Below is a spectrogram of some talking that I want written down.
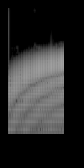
Yeah.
